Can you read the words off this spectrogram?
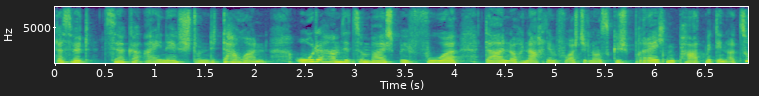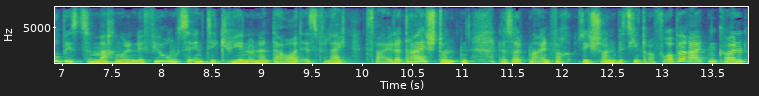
das wird circa eine Stunde dauern. Oder haben Sie zum Beispiel vor, da noch nach dem Vorstellungsgespräch einen Part mit den Azubis zu machen oder eine Führung zu integrieren und dann dauert es vielleicht zwei oder drei Stunden. Da sollte man einfach sich schon ein bisschen darauf vorbereiten können.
